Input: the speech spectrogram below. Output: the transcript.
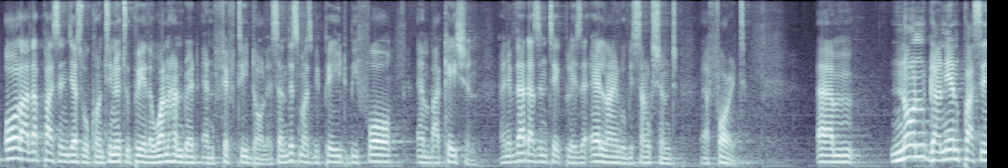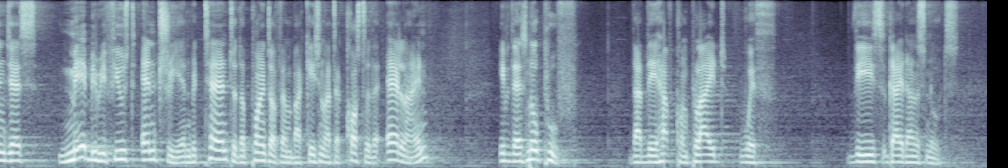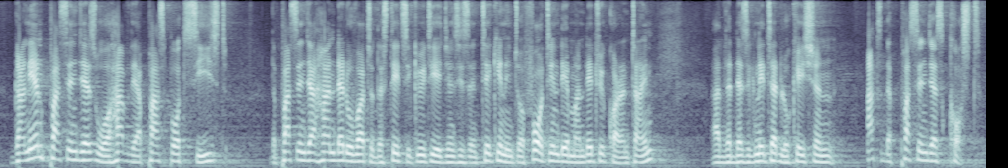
all other passengers will continue to pay the $150, and this must be paid before embarkation. And if that doesn't take place, the airline will be sanctioned uh, for it. Um, non Ghanaian passengers may be refused entry and returned to the point of embarkation at a cost to the airline if there's no proof that they have complied with these guidance notes. Ghanaian passengers will have their passports seized, the passenger handed over to the state security agencies and taken into a 14 day mandatory quarantine at the designated location at the passenger's cost.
